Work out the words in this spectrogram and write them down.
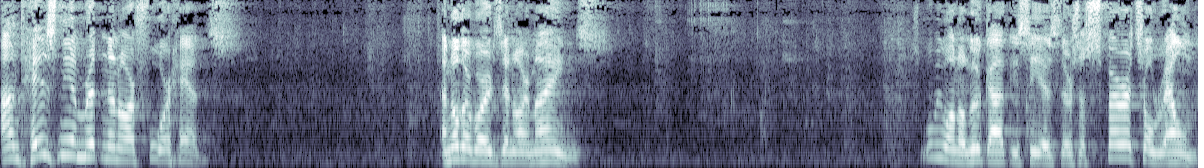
and his name written in our foreheads. In other words, in our minds. So, what we want to look at, you see, is there's a spiritual realm.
